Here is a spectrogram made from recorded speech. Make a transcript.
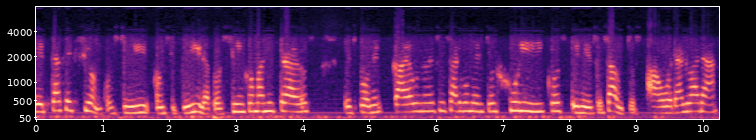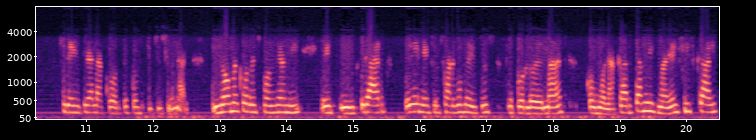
Esta sección constituida por cinco magistrados expone cada uno de sus argumentos jurídicos en esos autos. Ahora lo hará frente a la Corte Constitucional. No me corresponde a mí entrar en esos argumentos que por lo demás, como la carta misma del fiscal,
